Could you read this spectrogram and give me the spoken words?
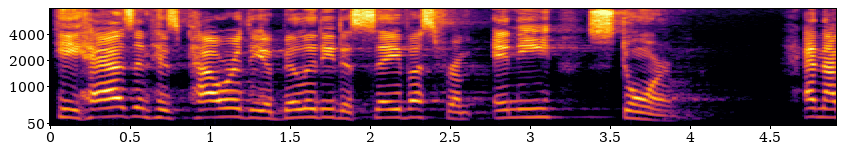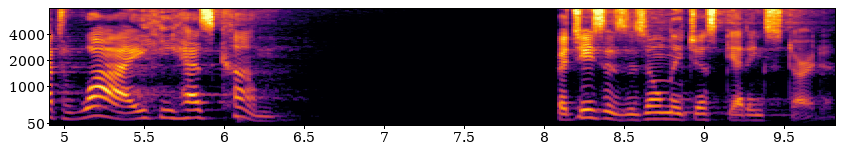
He has in his power the ability to save us from any storm. And that's why he has come. But Jesus is only just getting started.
